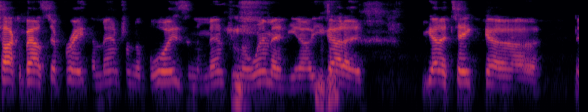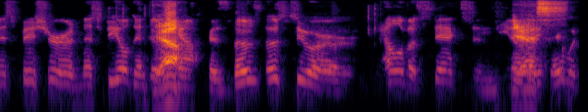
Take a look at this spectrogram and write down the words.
talk about separating the men from the boys and the men from the women, you know, you Mhm. gotta you gotta take uh, Miss Fisher and Miss Field into Yeah. account because those those two are hell of a sticks, and you know Yes. they, they would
